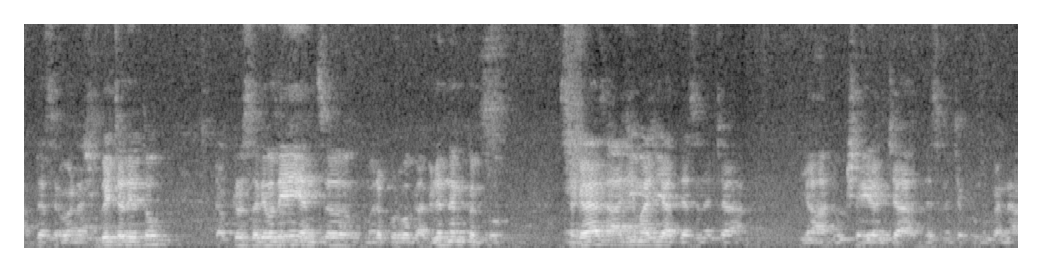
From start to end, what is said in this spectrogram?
आपल्या सर्वांना शुभेच्छा देतो. डॉक्टर सरवदे यांचं मनपूर्वक अभिनंदन करतो. सगळ्याच आजी माझी अध्यासनाच्या या लोकशाहीरांच्या अध्यासनाच्या प्रमुखांना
